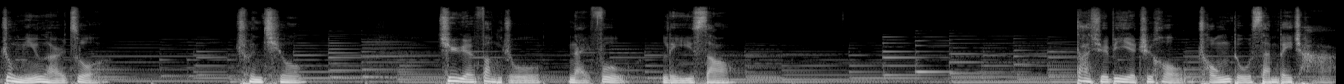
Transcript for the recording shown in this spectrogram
仲尼而作。春秋。屈原放逐，乃赋《离骚》。大学毕业之后，重读《三杯茶》，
